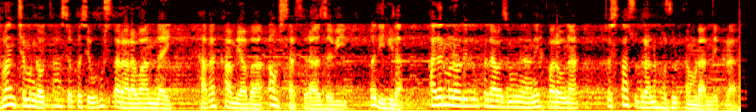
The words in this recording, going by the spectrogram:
ژوند چې موږ او تاسو پسې وروسته را روان دی هغه کامیابه او سرفرازه وي په دې هیله قدرمنو اوریدونکو دا به زموږ نننۍ خپرونه چې ستاسو درانه حضور ته وړاندې کړه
